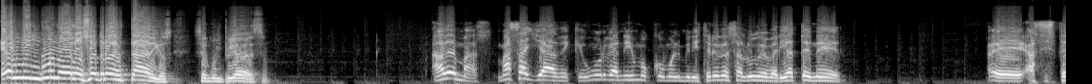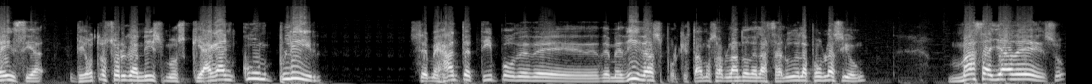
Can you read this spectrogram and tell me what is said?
En ninguno de los otros estadios se cumplió eso. Además, más allá de que un organismo como el Ministerio de Salud debería tener eh, asistencia de otros organismos que hagan cumplir semejante tipo de, de- de medidas, porque estamos hablando de la salud de la población, más allá de eso,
